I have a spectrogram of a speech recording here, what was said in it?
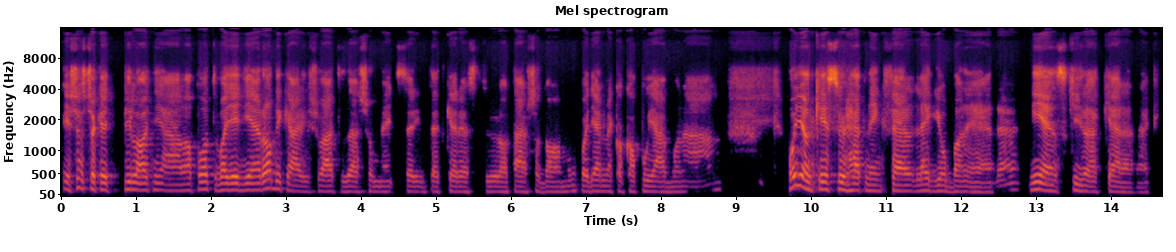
és ez csak egy pillanatnyi állapot, vagy egy ilyen radikális változáson megy szerinted keresztül a társadalmunk, vagy ennek a kapujában áll. Hogyan készülhetnénk fel legjobban erre? Milyen skillek kellenek,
